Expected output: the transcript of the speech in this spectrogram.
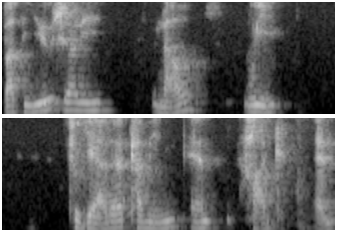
but usually now we together coming and hug and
